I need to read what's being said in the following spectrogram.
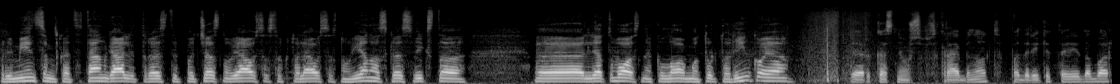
priminsim, kad ten galite rasti pačias naujausias, aktualiausias naujienas, kas vyksta Lietuvos nekilnojamo turto rinkoje. Ir kas neužsubscribinot, padarykite tai dabar.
